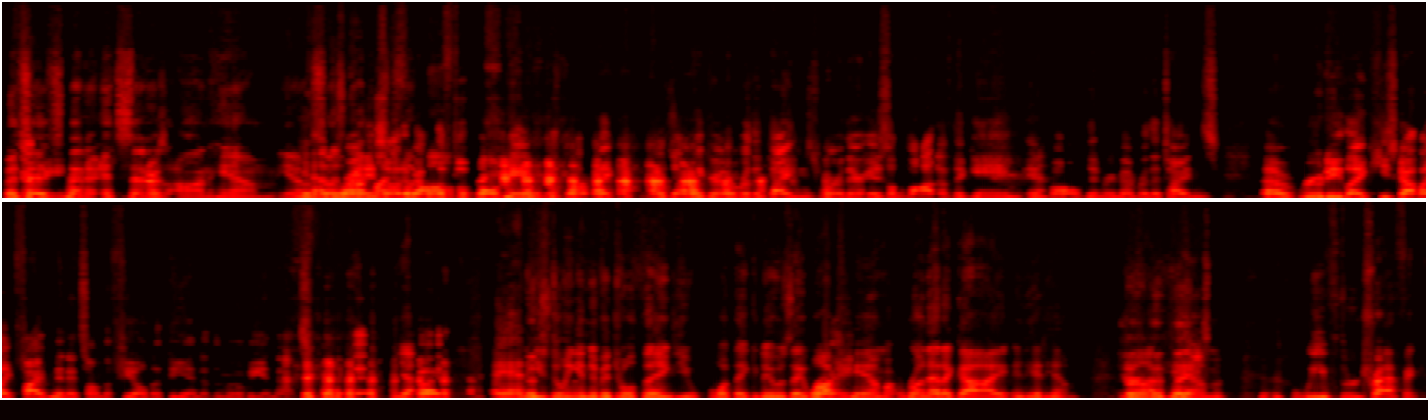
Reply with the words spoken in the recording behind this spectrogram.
But it's, it's, center, it centers on him, you know. Yeah, so right. not It's much not about the football. football game. It's not like it's not like Remember the Titans where there is a lot of the game Yeah. involved in Remember the Titans. Uh, Rudy, like he's got like five minutes on the field at the end of the movie, and that's kind of it. Yeah. But and he's doing individual things. You what they can do is they watch Right. him run at a guy and hit him, not The thing- him weave through traffic,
